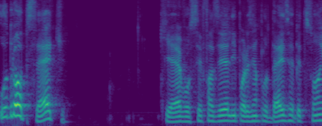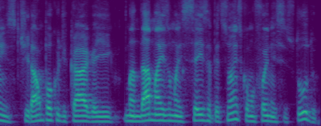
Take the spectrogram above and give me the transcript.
O drop set, que é você fazer ali, por exemplo, 10 repetições, tirar um pouco de carga e mandar mais umas 6 repetições, como foi nesse estudo,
